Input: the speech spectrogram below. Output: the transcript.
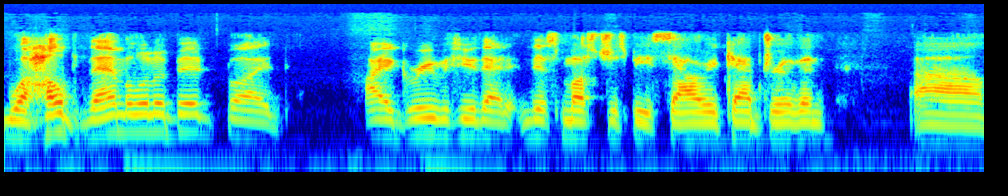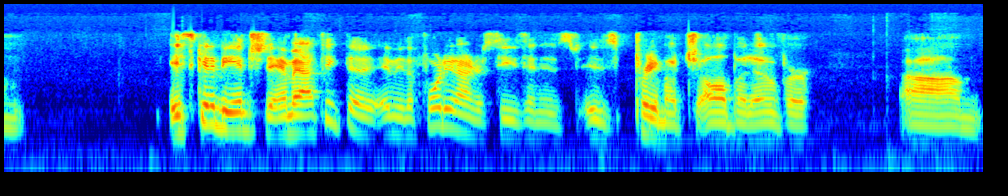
will help them a little bit, but I agree with you that this must just be salary cap driven. Um, it's going to be interesting. I mean, I think the I mean the 49ers season is is pretty much all but over. Um,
